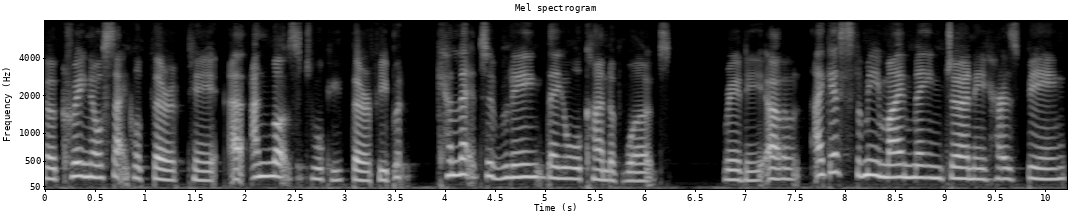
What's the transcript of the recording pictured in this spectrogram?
uh, cranial sacral therapy, uh, and lots of talking therapy. But collectively, they all kind of worked, really. Um, I guess for me, my main journey has been,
